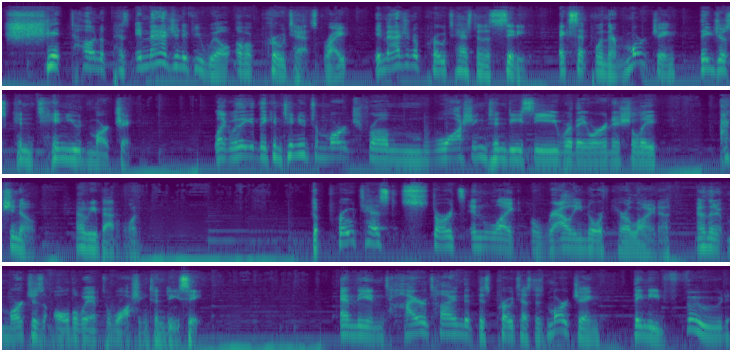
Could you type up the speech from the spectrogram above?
shit ton of pes- imagine if you will of a protest, right? Imagine a protest in a city, except when they're marching, they just continued marching. Like they, they continued to march from Washington D.C. where they were initially. Actually, no, that would be a bad one. The protest starts in like Raleigh, North Carolina, and then it marches all the way up to Washington D.C. And the entire time that this protest is marching, they need food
